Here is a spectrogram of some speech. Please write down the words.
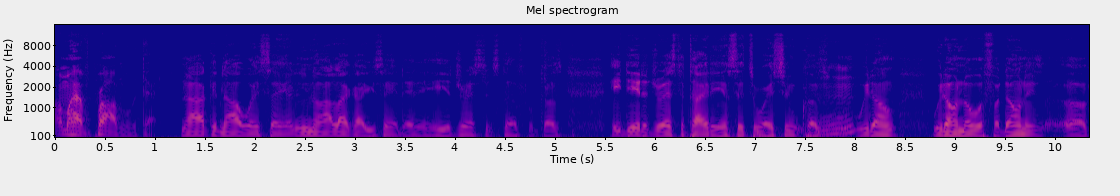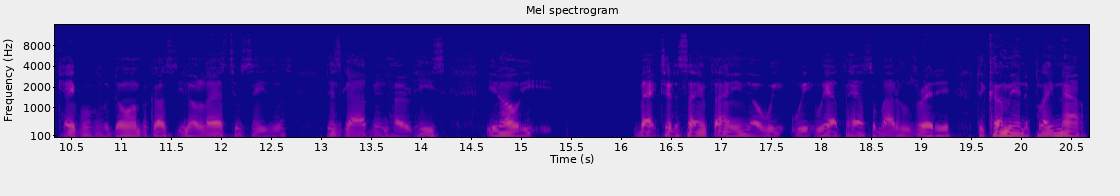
I'm gonna have a problem with that. Now I can always say, you know, I like how you said that he addressed it stuff because he did address the tight end situation because Mm-hmm. we don't we don't know what Fidone's uh, capable of doing because you know the last two seasons this guy's been hurt. He's you know he back to the same thing. You know we, we, we have to have somebody who's ready to come in and play now,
